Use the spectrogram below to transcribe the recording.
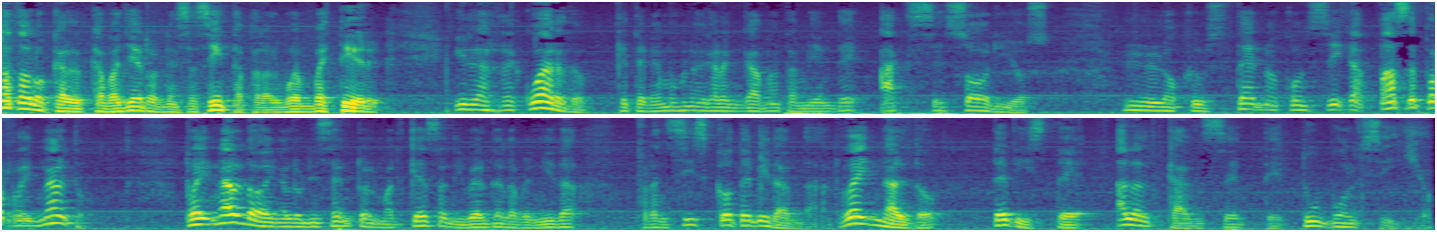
todo lo que el caballero necesita para el buen vestir. Y les recuerdo que tenemos una gran gama también de accesorios. Lo que usted no consiga, pase por Reinaldo. Reinaldo en el Unicentro El Marqués a nivel de la avenida Francisco de Miranda, Reinaldo, te viste al alcance de tu bolsillo.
